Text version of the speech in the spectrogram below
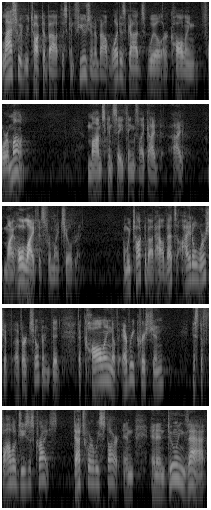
last week we talked about this confusion about what is God's will or calling for a mom. Moms can say things like, I, I, my whole life is for my children. And we talked about how that's idol worship of our children, that the calling of every Christian is to follow Jesus Christ. That's where we start. And, and in doing that,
